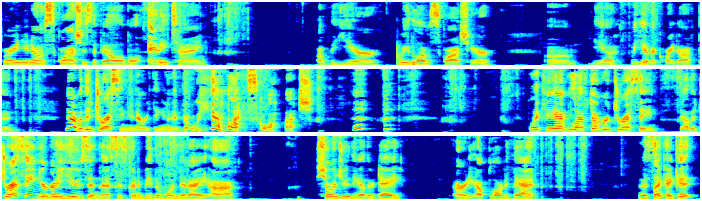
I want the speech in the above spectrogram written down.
Brian, you know, squash is available anytime of the year. We love squash here. Um, yeah, we have it quite often. With the dressing and everything in it, but we have a lot of squash. like if you have leftover dressing. Now the dressing you're going to use in this is going to be the one that I uh, showed you the other day. I already uploaded that. And it's like I get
